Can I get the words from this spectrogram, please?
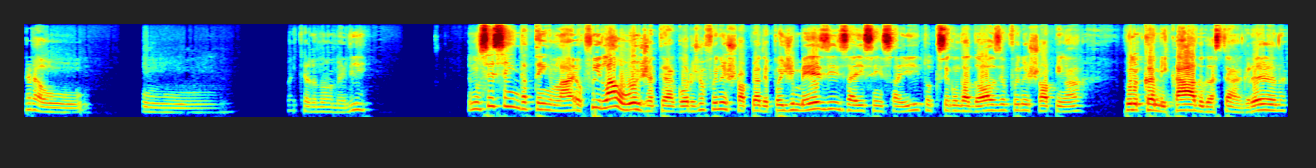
Era o o como é que era o nome ali? Eu não sei se ainda tem lá. Eu fui lá hoje até agora. Eu já fui no shopping. Ó, depois de meses aí sem sair, tô com segunda dose. Eu fui no shopping lá. Fui no Kamikado, gastei uma grana.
